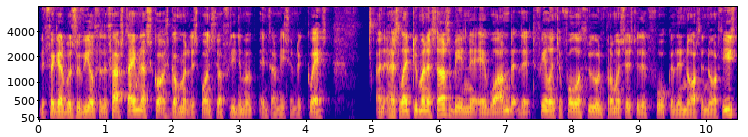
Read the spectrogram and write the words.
The figure was revealed for the first time in a Scottish Government response to a Freedom of Information request. And it has led to ministers being uh, warned that failing to follow through on promises to the folk of the North and North East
